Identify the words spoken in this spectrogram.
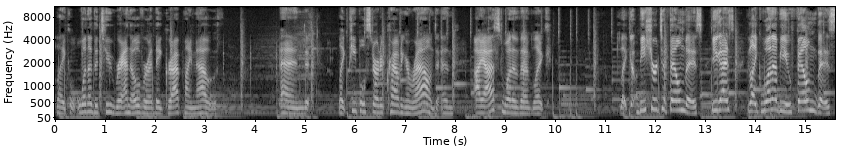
like one of the two ran over and they grabbed my mouth. And like people started crowding around and I asked one of them like like be sure to film this. You guys like one of you film this.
